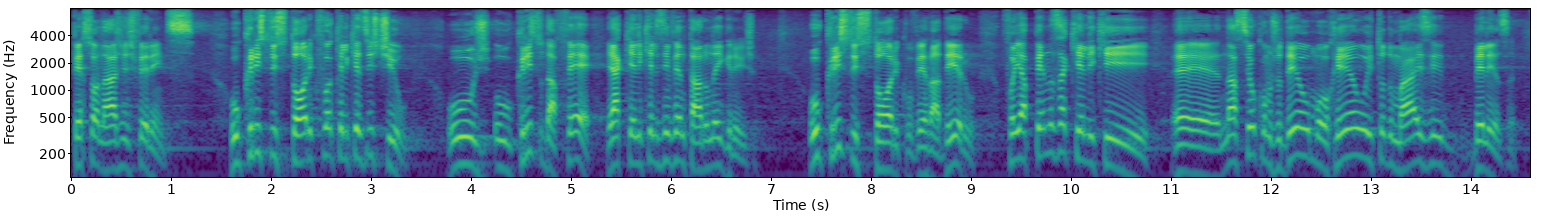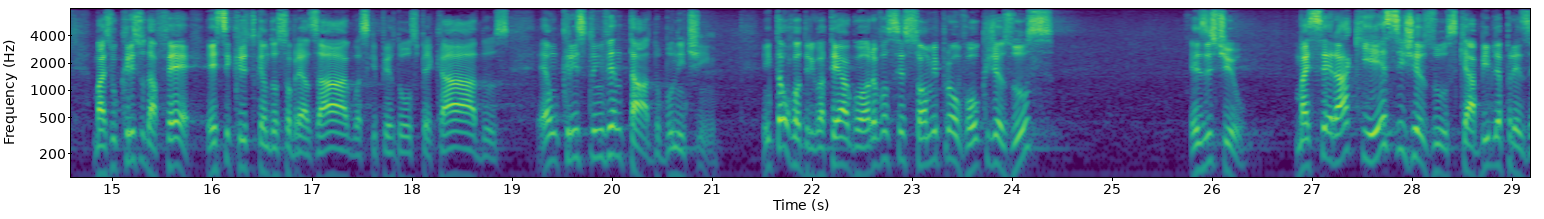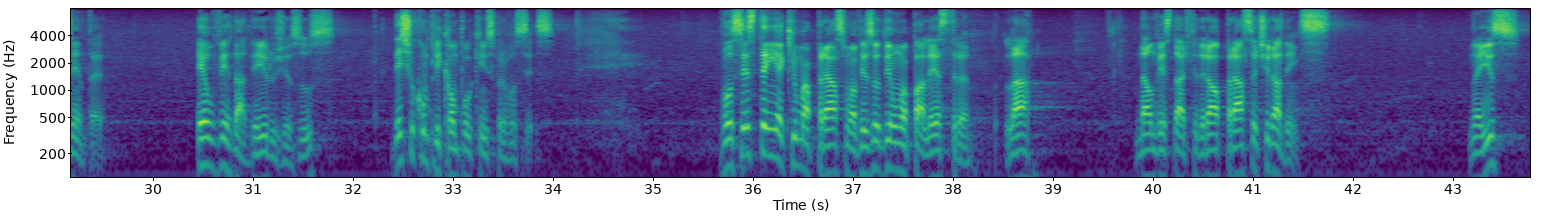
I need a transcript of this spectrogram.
personagens diferentes. O Cristo histórico foi aquele que existiu. O, o Cristo da fé é aquele que eles inventaram na igreja. O Cristo histórico verdadeiro foi apenas aquele que é, nasceu como judeu, morreu e tudo mais, e beleza. Mas o Cristo da fé, esse Cristo que andou sobre as águas, que perdoou os pecados, é um Cristo inventado, bonitinho. Então, Rodrigo, até agora você só me provou que Jesus existiu. Mas será que esse Jesus que a Bíblia apresenta é o verdadeiro Jesus? Deixa eu complicar um pouquinho isso para vocês. Vocês têm aqui uma praça, uma vez eu dei uma palestra lá na Universidade Federal, Praça Tiradentes. Não é isso?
